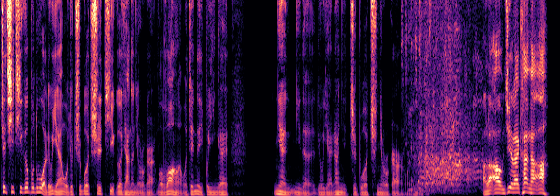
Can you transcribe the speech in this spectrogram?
这期 T 哥不读我留言，我就直播吃 T 哥家的牛肉干儿。我忘了，我真的不应该念你的留言，让你直播吃牛肉干。我。好了啊，我们继续来看看啊，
